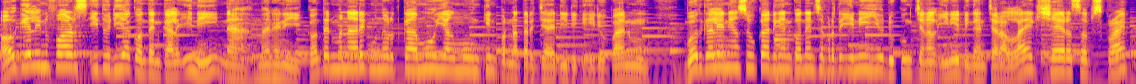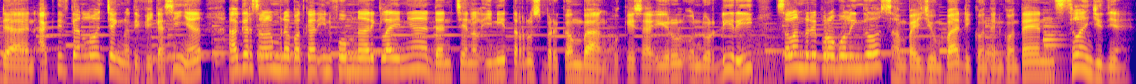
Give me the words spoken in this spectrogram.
Oke Linvers, itu dia konten kali ini. Nah, mana nih konten menarik menurut kamu yang mungkin pernah terjadi di kehidupanmu? Buat kalian yang suka dengan konten seperti ini, yuk dukung channel ini dengan cara like, share, subscribe, dan aktifkan lonceng notifikasinya agar selalu mendapatkan info menarik lainnya dan channel ini terus berkembang. Oke, saya Irul undur diri. Salam dari Probolinggo, sampai jumpa di konten-konten selanjutnya.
